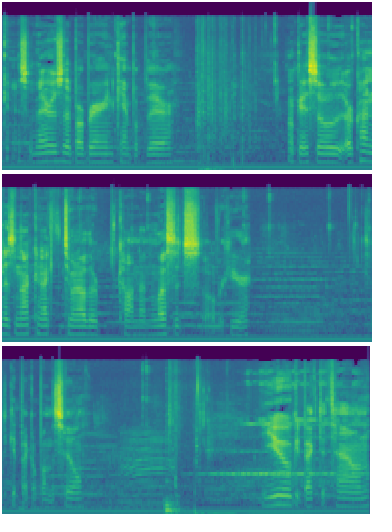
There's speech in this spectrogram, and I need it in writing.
Okay, so there's a barbarian camp up there. Okay, so our continent is not connected to another continent unless it's over here. So let's get back up on this hill. You get back to town.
